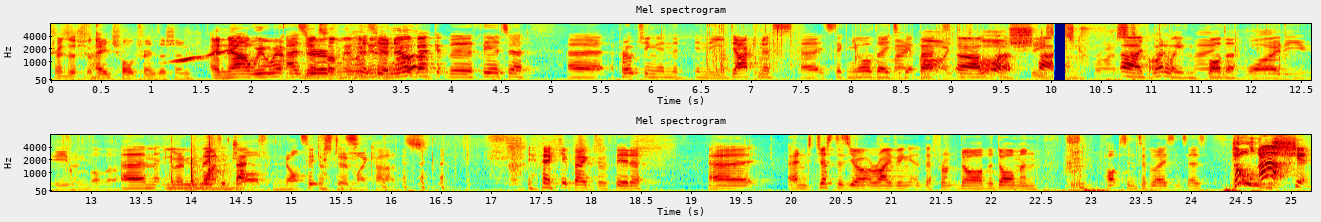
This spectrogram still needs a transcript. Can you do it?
transition. Page fold transition. And now we're, we're As now you're, suddenly we're as here. you're now back at the theatre, uh, approaching in the in the darkness, uh, it's taking you all day to Mate, get back. Oh, you- Ah, oh, what a Jesus fuck. Christ. Ah, why do I even Mate, bother? Why do you even bother? Um, I you had make it back. job, not disturb my cards. you make it back to the theatre, uh, and just as you're arriving at the front door, the doorman pops into place and says, Holy Ah! shit!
